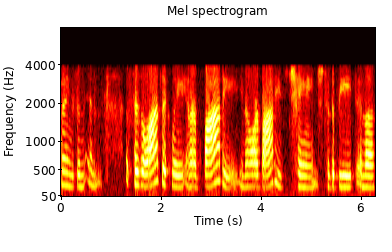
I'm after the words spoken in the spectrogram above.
things, and, and physiologically in our body, you know, our bodies change to the beat and the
